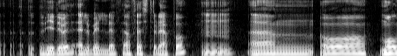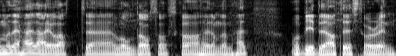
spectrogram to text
eh, videoer eller bilder fra fester det er på. Mm. Um, og målet med det her er jo at uh, Volda også skal høre om den her, og bidra til storyen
